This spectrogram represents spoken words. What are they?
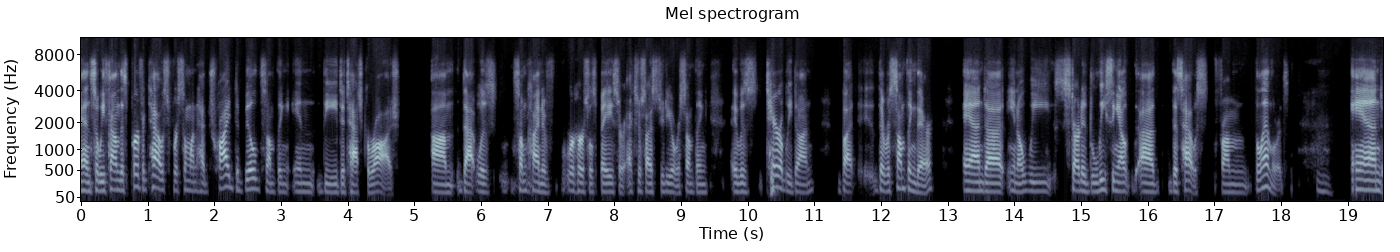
And so we found this perfect house where someone had tried to build something in the detached garage um, that was some kind of rehearsal space or exercise studio or something. It was terribly done, but there was something there. And, uh, you know, we started leasing out uh, this house from the landlords. Mm-hmm. And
